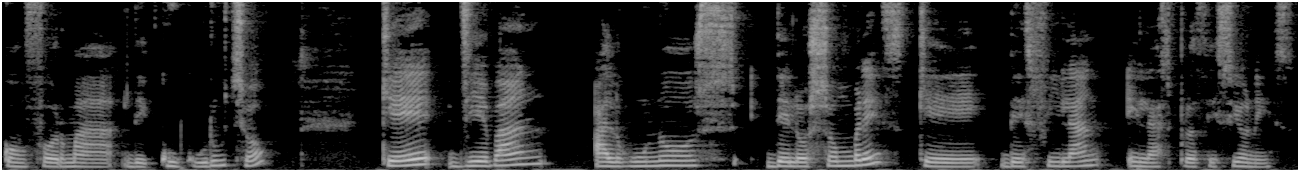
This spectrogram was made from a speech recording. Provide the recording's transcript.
con forma de cucurucho, que llevan algunos de los hombres que desfilan en las procesiones.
